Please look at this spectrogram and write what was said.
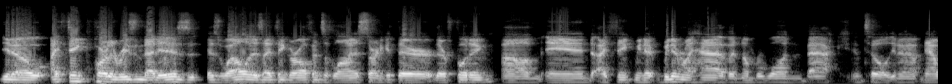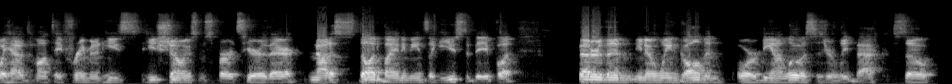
you know, I think part of the reason that is as well is I think our offensive line is starting to get their their footing, um, and I think we we didn't really have a number one back until you know now we have Devonta Freeman, and he's he's showing some spurts here or there. Not a stud by any means like he used to be, but better than you know Wayne Gallman or Dion Lewis as your lead back. So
